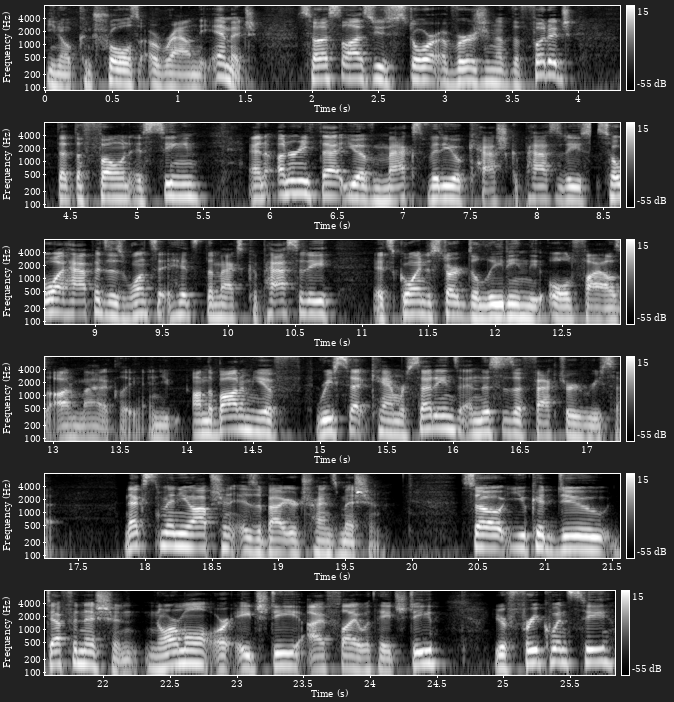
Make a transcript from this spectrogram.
you know controls around the image. So this allows you to store a version of the footage that the phone is seeing. And underneath that, you have max video cache capacity. So what happens is once it hits the max capacity, it's going to start deleting the old files automatically. And you, on the bottom, you have reset camera settings, and this is a factory reset. Next menu option is about your transmission. So you could do definition, normal or HD, I fly with HD. Your frequency,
